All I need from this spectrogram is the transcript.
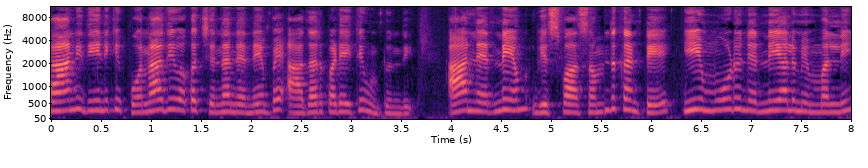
కానీ దీనికి పునాది ఒక చిన్న నిర్ణయంపై ఆధారపడి అయితే ఉంటుంది. ఆ నిర్ణయం విశ్వాసం. ఎందుకంటే ఈ మూడు నిర్ణయాలు మిమ్మల్ని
